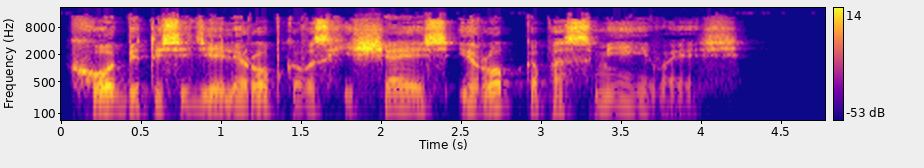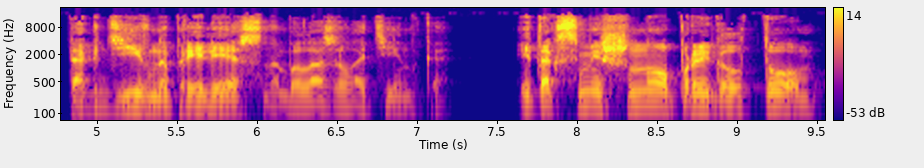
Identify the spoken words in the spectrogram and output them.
Хоббиты сидели, робко восхищаясь и робко посмеиваясь. Так дивно прелестно была золотинка, и так смешно прыгал Том,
